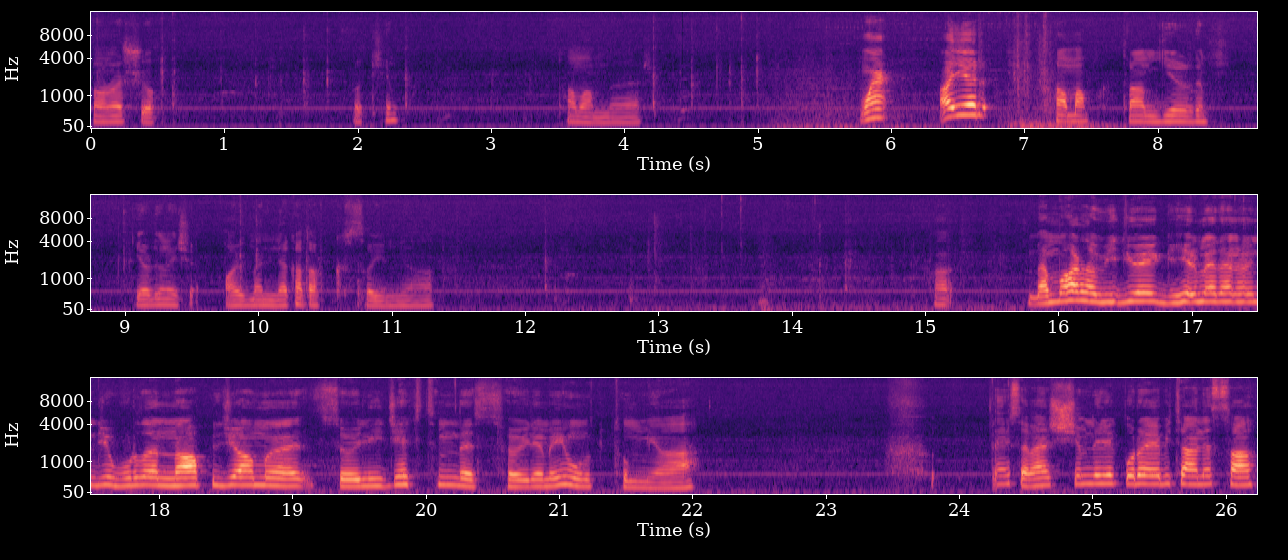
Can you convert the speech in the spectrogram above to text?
Sonra şu. Bakayım. Tamamdır. Hayır. Tamam. Tamam girdim. Girdim işe. Ay ben ne kadar kısayım ya. Ha. Ben bu arada videoya girmeden önce burada ne yapacağımı söyleyecektim de söylemeyi unuttum ya. Neyse ben şimdilik buraya bir tane sa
